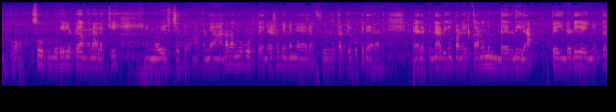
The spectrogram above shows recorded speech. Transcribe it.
അപ്പോൾ സോപ്പും പൊടിയിലിട്ട് അങ്ങനെ അലക്കി ഇമ്മ വിരിച്ചിട്ടു. അപ്പം ഞാനത് അങ്ങ് കൊടുത്തതിന് ശേഷം പിന്നെ മേലെ ഫുള്ള് തട്ടിക്കൊട്ടി നേരാക്കി. മേലെ പിന്നെ അധികം പണിയെടുക്കാനൊന്നും ഉണ്ടായിരുന്നില്ല. പെയിന്റ് അടി കഴിഞ്ഞിട്ട്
